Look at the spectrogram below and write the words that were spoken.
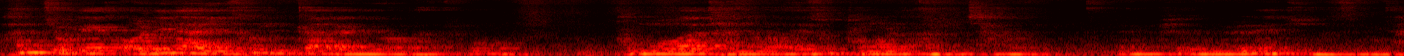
한쪽에 어린아이 손가락이어 가지고 부모와 자녀와의 소통을 아주 잘 네, 표현을 해주셨습니다.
